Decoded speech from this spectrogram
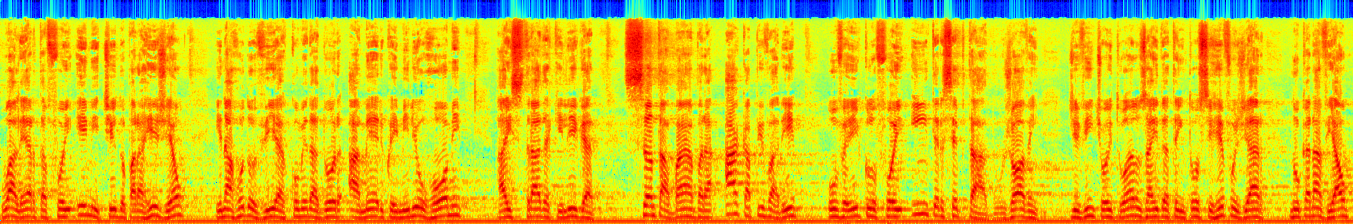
o alerta foi emitido para a região e na rodovia Comendador Américo Emílio Rome, a estrada que liga Santa Bárbara a Capivari, o veículo foi interceptado. O jovem de 28 anos ainda tentou se refugiar no canavial,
